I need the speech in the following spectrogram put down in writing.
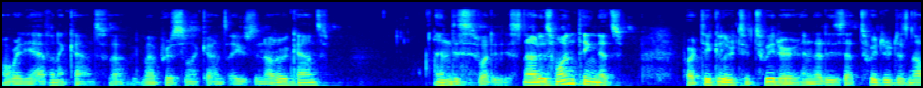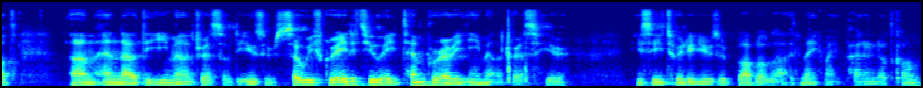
already have an account. So with my personal account, I used another account, and this is what it is. Now, there's one thing that's particular to Twitter, and that is that Twitter does not um, hand out the email address of the users. So we've created you a temporary email address here. You see Twitter user blah blah blah at makemypattern.com.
